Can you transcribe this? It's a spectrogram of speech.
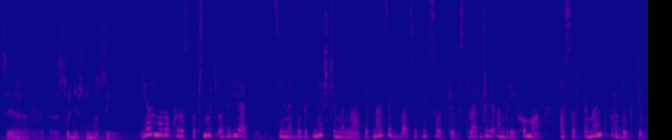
це сонячний масив. Ярмарок розпочнуть о 9-й. Ціни будуть нижчими на 15-20%, стверджує Андрій Хома. Асортимент продуктів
